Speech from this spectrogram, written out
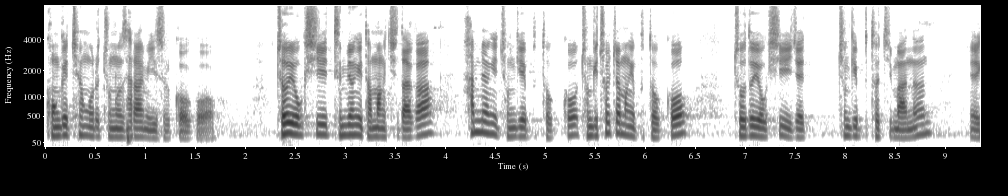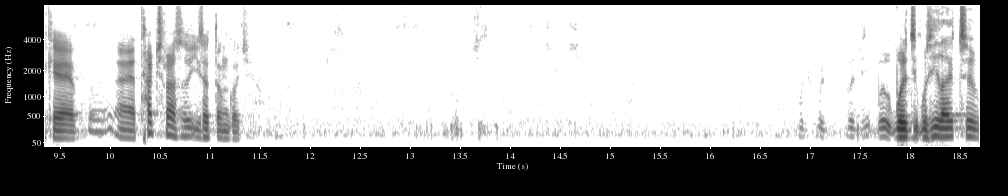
공개총으로 죽는 사람이 있을 거고 저 역시 두 명이 도망치다가 한 명이 전기에 붙었고 전기 철조망에 붙었고 저도 역시 이제 전기에 붙었지만은 이렇게 에, 탈출할 수 있었던 거죠. Would, would, would, would he like to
